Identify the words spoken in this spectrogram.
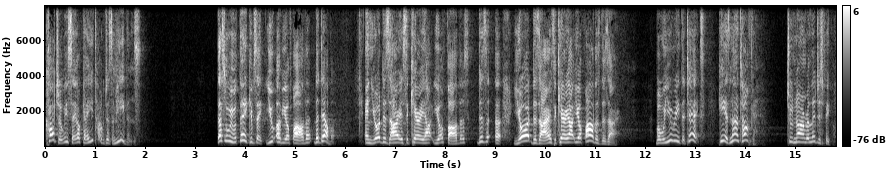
culture, we say, okay, he's talking to some heathens. That's what we would think if say, you of your father, the devil and your desire is to carry out your father's uh, your desire is to carry out your father's desire. But when you read the text, he is not talking to non-religious people.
